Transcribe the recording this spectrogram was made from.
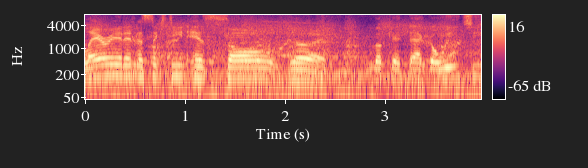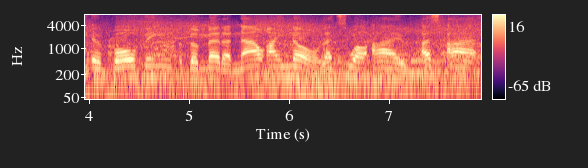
Lariat into 16 is so good. Look at that, Goichi evolving the meta. Now I know. That's what I, that's I,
